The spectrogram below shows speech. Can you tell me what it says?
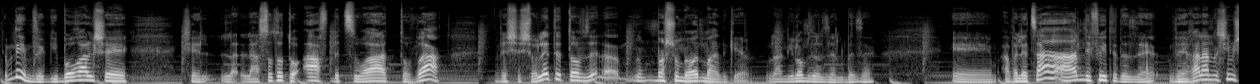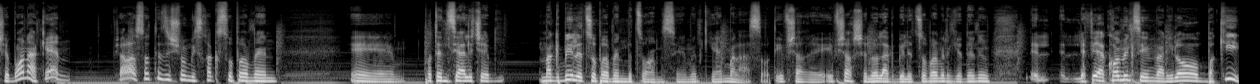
אתם יודעים, זה גיבור על ש... שלעשות אותו עף בצורה טובה וששולטת טוב זה משהו מאוד מאתגר, אני לא מזלזל בזה. אה, אבל יצא ה-undefeated הזה, והראה לאנשים שבואנה, כן, אפשר לעשות איזשהו משחק סופרמן אה, פוטנציאלית שמגביל את סופרמן בצורה מסוימת, כי אין מה לעשות, אי אפשר, אי אפשר שלא להגביל את סופרמן, כי יודעים, לפי הקומיקסים, ואני לא בקיא,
